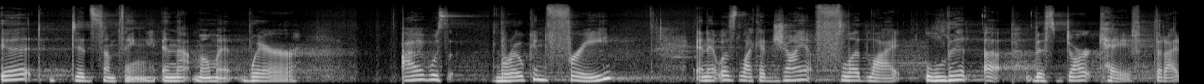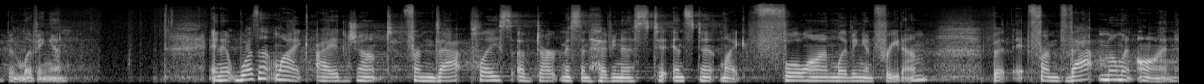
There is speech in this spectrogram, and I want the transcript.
It did something in that moment where I was broken free, and it was like a giant floodlight lit up this dark cave that I'd been living in. And it wasn't like I had jumped from that place of darkness and heaviness to instant, like full on living in freedom. But from that moment on,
